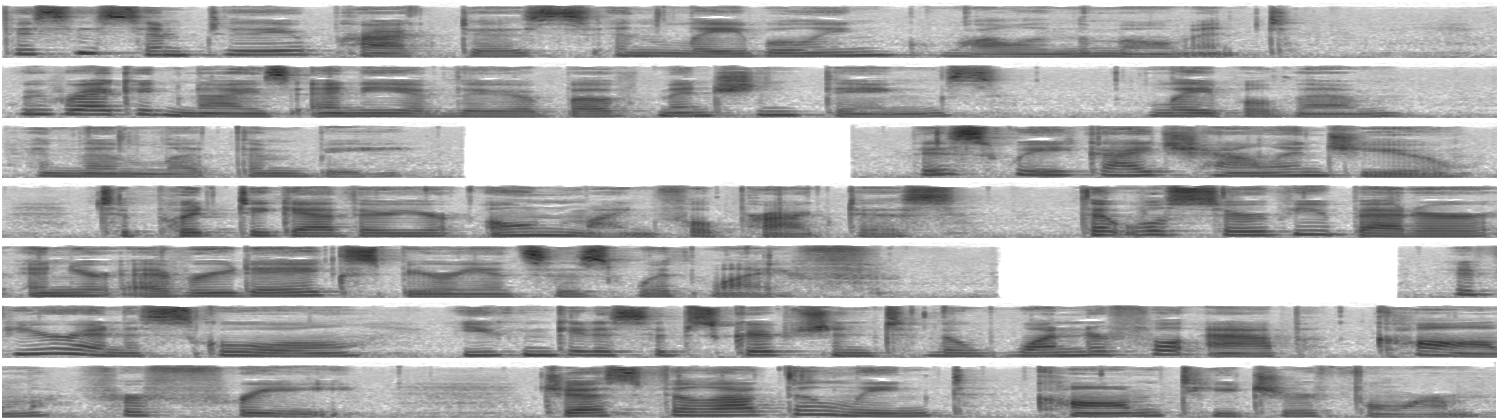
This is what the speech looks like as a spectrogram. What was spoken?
This is simply a practice in labeling while in the moment. We recognize any of the above mentioned things, label them, and then let them be. This week, I challenge you to put together your own mindful practice that will serve you better in your everyday experiences with life. If you're in a school, you can get a subscription to the wonderful app Calm for free. Just fill out the linked Calm Teacher form.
